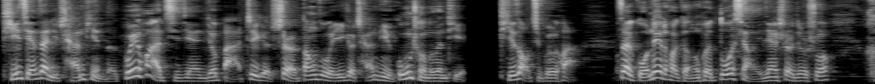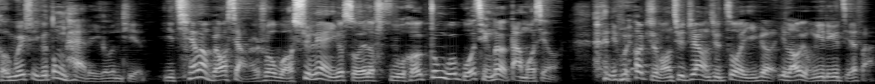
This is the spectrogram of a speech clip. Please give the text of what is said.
提前在你产品的规划期间，你就把这个事儿当做一个产品工程的问题，提早去规划。在国内的话，可能会多想一件事，就是说合规是一个动态的一个问题，你千万不要想着说我要训练一个所谓的符合中国国情的大模型，你不要指望去这样去做一个一劳永逸的一个解法。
